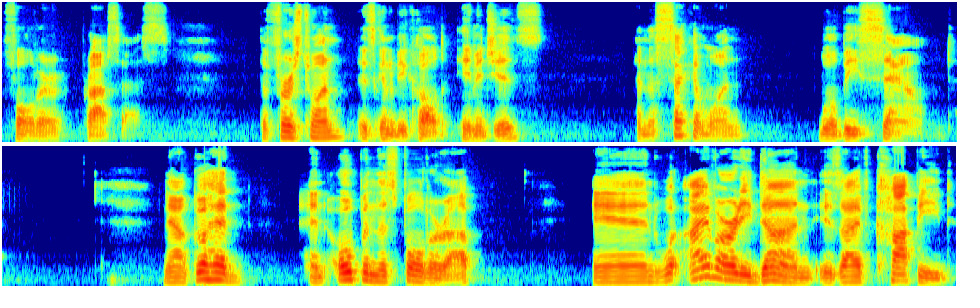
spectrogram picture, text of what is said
folder process. The first one is going to be called Images, and the second one will be Sound. Now go ahead and open this folder up, and what I've already done is I've copied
